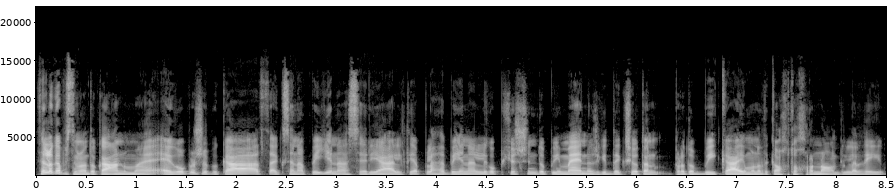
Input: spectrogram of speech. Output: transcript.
Θέλω κάποια στιγμή να το κάνουμε. Εγώ προσωπικά θα ξαναπήγαινα σε reality, απλά θα πήγαινα λίγο πιο συνειδητοποιημένος. Γιατί εντάξει, όταν πρωτομπήκα ήμουν 18 χρονών. Δηλαδή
